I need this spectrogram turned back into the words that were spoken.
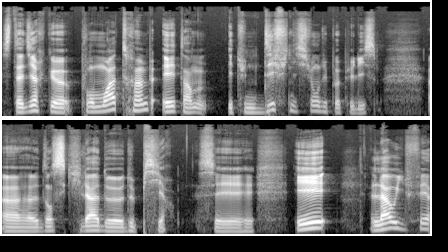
C'est-à-dire que pour moi, Trump est, un, est une définition du populisme. Euh, dans ce qu'il a de, pire. C'est et là où il fait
